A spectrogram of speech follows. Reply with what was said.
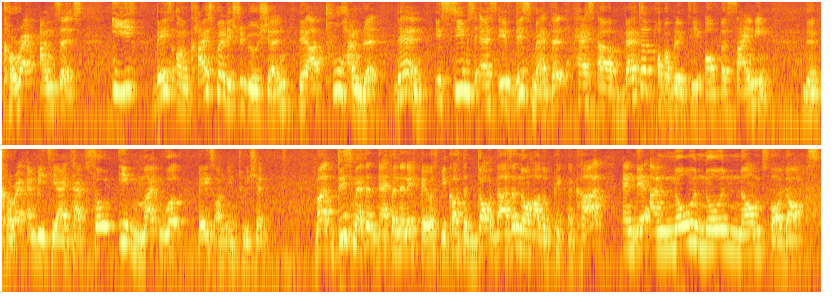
correct answers if, based on chi-square distribution, there are 200, then it seems as if this method has a better probability of assigning the correct MBTI type, so it might work based on intuition. But this method definitely fails because the dog doesn't know how to pick a card and there are no known norms for dogs.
